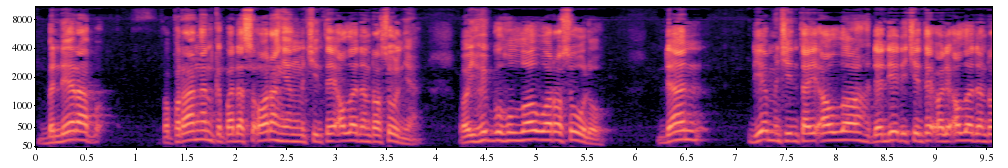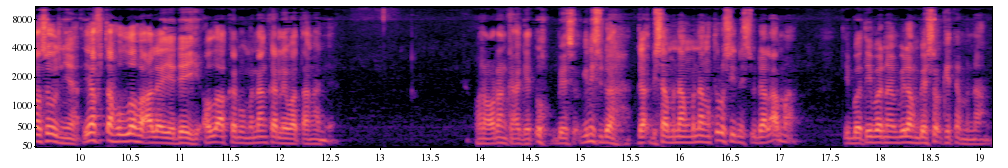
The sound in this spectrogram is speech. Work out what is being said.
bendera peperangan kepada seorang yang mencintai Allah dan Rasulnya. Wa yuhibbuhullahu wa rasuluh. Dan dia mencintai Allah dan dia dicintai oleh Allah dan Rasulnya. Yaftahullahu ala. Allah akan memenangkan lewat tangannya. Orang-orang kaget. Oh besok ini sudah gak bisa menang-menang terus ini sudah lama. Tiba-tiba Nabi bilang besok kita menang.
